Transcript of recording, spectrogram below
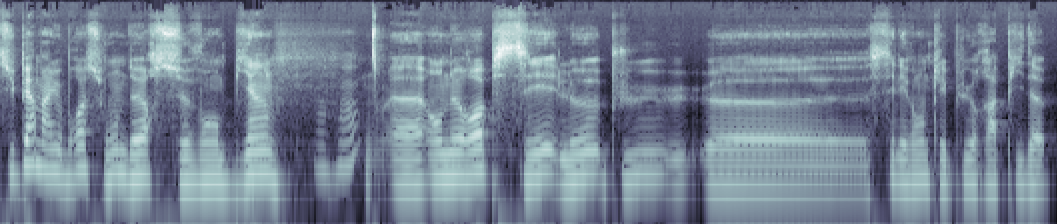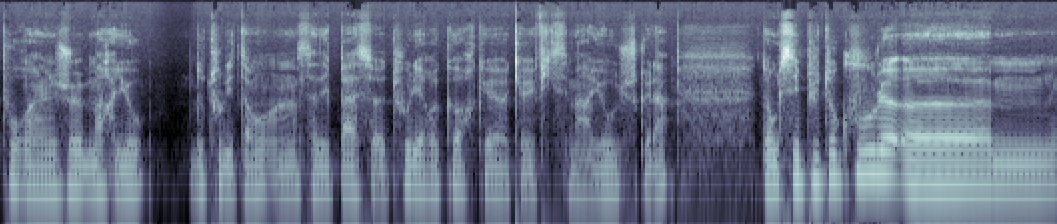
Super Mario Bros Wonder se vend bien. Mhm. Euh, en Europe, c'est le plus, euh, c'est les ventes les plus rapides pour un jeu Mario de tous les temps. hein. Ça dépasse tous les records qu'avait fixé Mario jusque-là. Donc c'est plutôt cool. Euh,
